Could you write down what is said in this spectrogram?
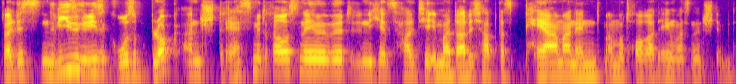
weil das ein riesig, riesig großer Block an Stress mit rausnehmen würde, den ich jetzt halt hier immer dadurch habe, dass permanent mein Motorrad irgendwas nicht stimmt.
